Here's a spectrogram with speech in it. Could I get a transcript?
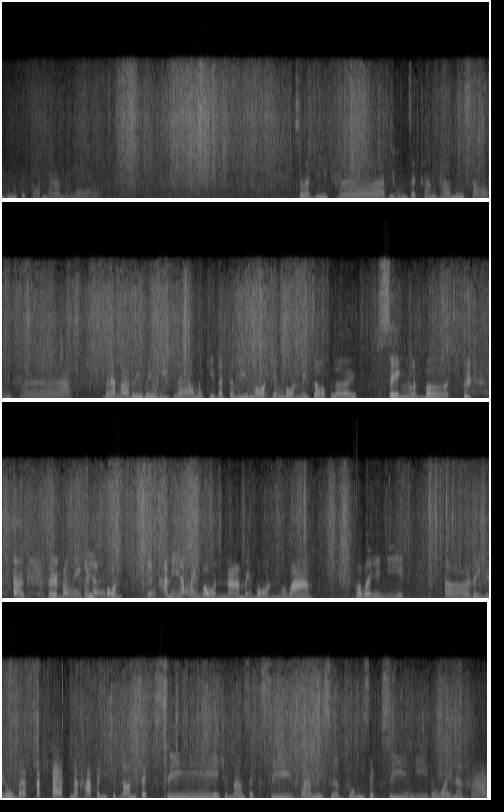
รีวิวไปก่อนหน้านั้นแล้ว สวัสดีค่ะ พี่อุ้มจากคลังผ้ามือสองค่ะ แวะมารีวิวอีกแล้วเมื่อกี้แบตเตอรี่หมดยังบ่นไม่จบเลย เซ็งระเบิด แต่ครั้งนี้ก็ยังบ่นยังอันนี้ยังไม่บ่นนะ ไม่บ่นเพราะว่า เพราะว่าอย่างนี้รีวิวแบบแป๊บๆนะคะ เป็นชุดนอนเซ็กซี่ ชุดนอนเซ็กซี่ค่ะ มีเสื้อคลุมเซ็กซี่อย่างนี้ด้วยนะคะ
